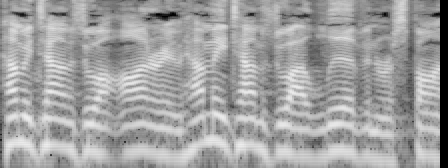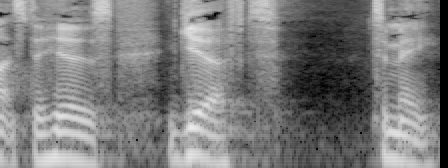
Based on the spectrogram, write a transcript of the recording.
How many times do I honor Him? How many times do I live in response to His gift? to me?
